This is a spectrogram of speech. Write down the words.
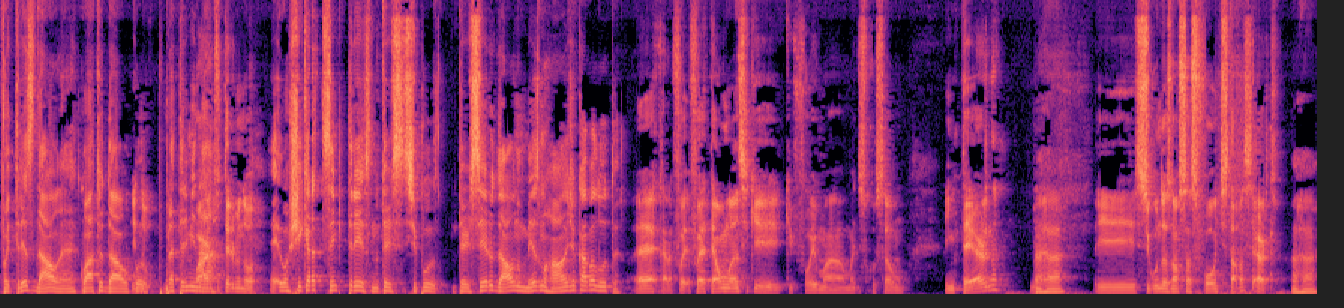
Foi três down, né? Quatro down. E no pra terminar. Quarto terminou. É, Eu achei que era sempre três. No ter... Tipo, terceiro down, no mesmo round, acaba a luta. É, cara, foi, foi até um lance que, que foi uma, uma discussão interna, né? Aham. E segundo as nossas fontes, estava certo, Aham.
